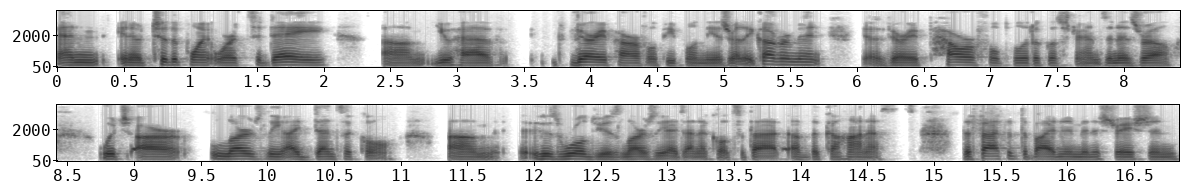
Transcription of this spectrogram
and you know to the point where today um, you have very powerful people in the Israeli government, you have very powerful political strands in Israel, which are largely identical. Um, whose worldview is largely identical to that of the Kahanists. The fact that the Biden administration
